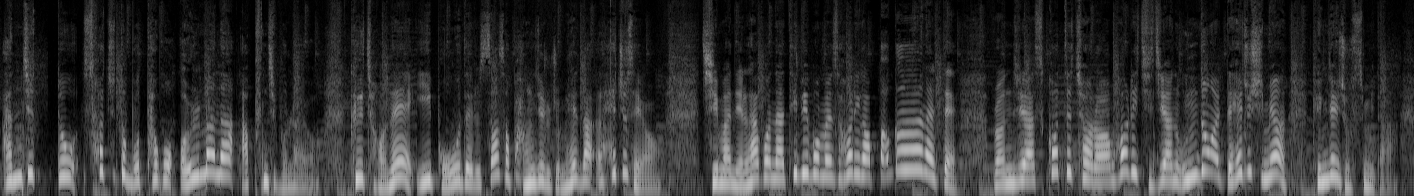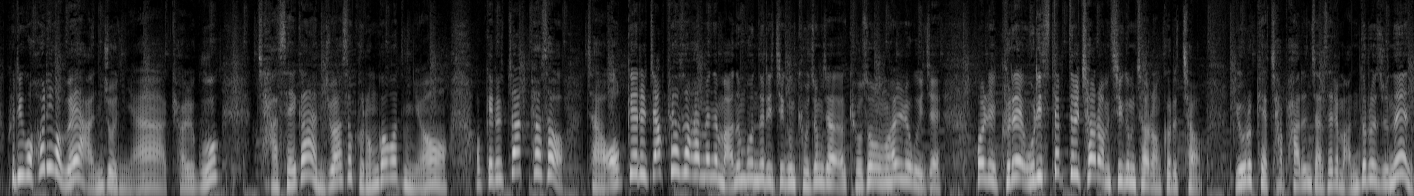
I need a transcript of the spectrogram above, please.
앉지도 서지도 못하고 얼마나 아픈지 몰라요. 그 전에 이 보호대를 써서 방지를 좀 해다, 해주세요. 집안일 하거나 TV 보면서 허리가 뻐근할 때 런지와 스쿼트처럼 허리 지지하는 운동할 때 해주시면 굉장히 좋습니다. 그리고 허리가 왜 안 좋냐? 결국 자세가 안 좋아서 그런 거거든요. 어깨를 쫙 펴서 자 어깨를 쫙 펴서 하면은 많은 분들이 지금 교정자 교성하려고 이제 허리 그래 우리 스탭들처럼 지금처럼 그렇죠. 요렇게 자 바른 자세를 만들어주는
